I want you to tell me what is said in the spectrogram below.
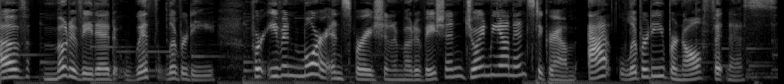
of Motivated with Liberty. For even more inspiration and motivation, join me on Instagram at Liberty Bernal Fitness.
